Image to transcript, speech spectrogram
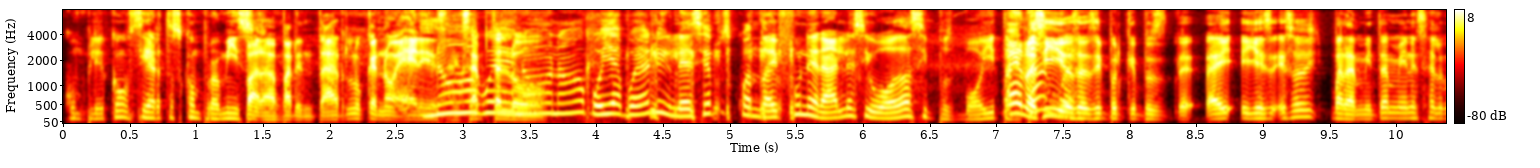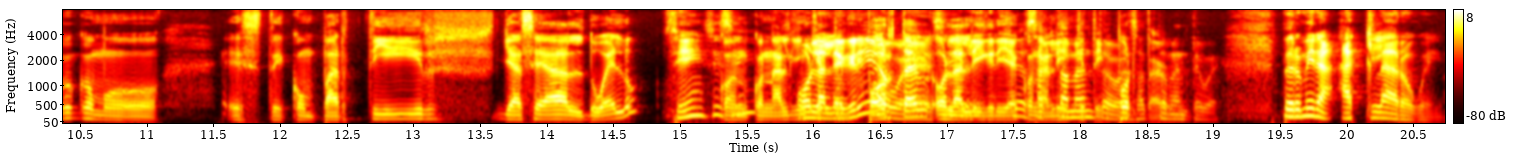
cumplir con ciertos compromisos. Para güey. aparentar lo que no eres, no, güey, acéptalo. no, no, voy a, voy a la iglesia pues cuando hay funerales y bodas y pues voy y tal. Bueno, sí, güey. o sea, sí, porque pues eh, hay- eso para mí también es algo como este compartir ya sea el duelo Sí, sí, con, sí. con alguien o que la te alegría, importa güey, o la alegría con alguien que te importa. Exactamente, güey. Pero mira, aclaro, güey.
